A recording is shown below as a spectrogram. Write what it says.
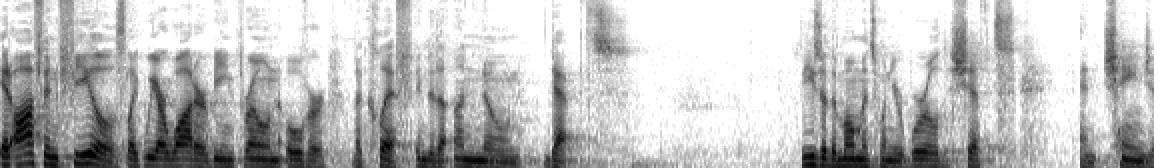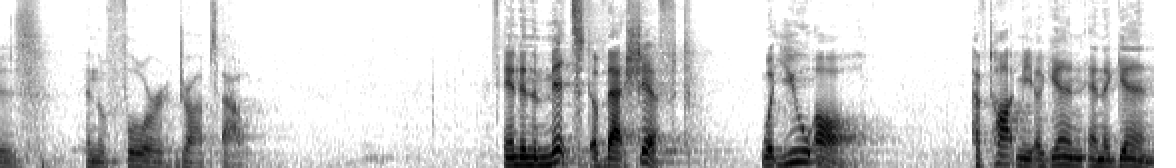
it often feels like we are water being thrown over the cliff into the unknown depths. These are the moments when your world shifts and changes and the floor drops out. And in the midst of that shift, what you all have taught me again and again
